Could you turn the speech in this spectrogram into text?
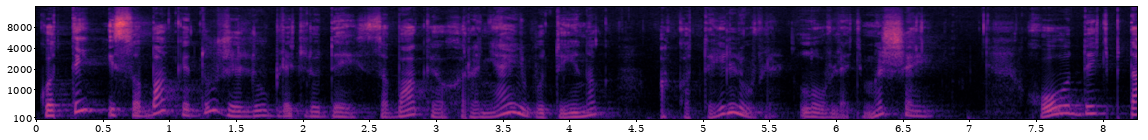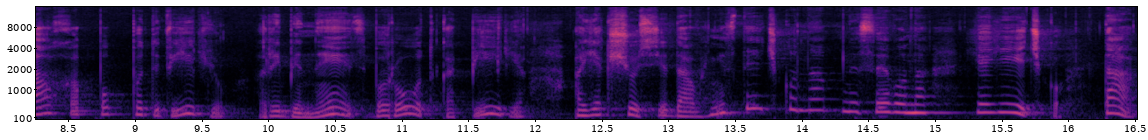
Коти і собаки дуже люблять людей. Собаки охороняють будинок, а коти люблять, ловлять мишей. Ходить птаха по подвір'ю, рибінець, бородка, пір'я. А якщо сіда в гніздечко, нам несе вона яєчко. Так,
